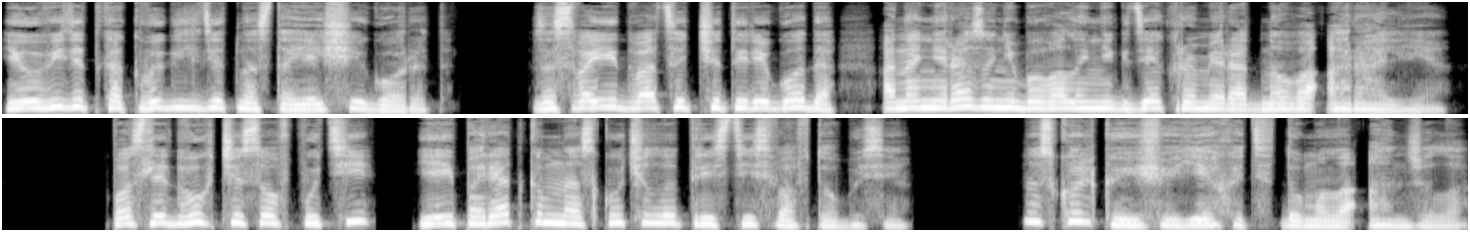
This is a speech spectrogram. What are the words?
и увидит, как выглядит настоящий город. За свои 24 года она ни разу не бывала нигде, кроме родного Оралья. После двух часов пути ей порядком наскучило трястись в автобусе. «Ну сколько еще ехать?» — думала Анжела.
